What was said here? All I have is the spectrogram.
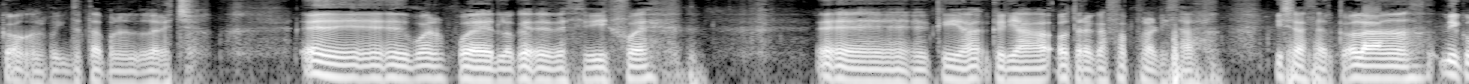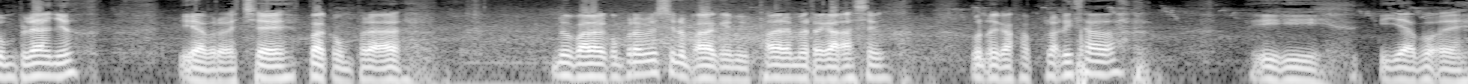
con el intentar ponerlo derecho. Eh, bueno, pues lo que decidí fue que quería otra gafas polarizadas y se acercó la, mi cumpleaños y aproveché para comprar, no para comprarme, sino para que mis padres me regalasen unas gafas polarizadas y, ya pues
